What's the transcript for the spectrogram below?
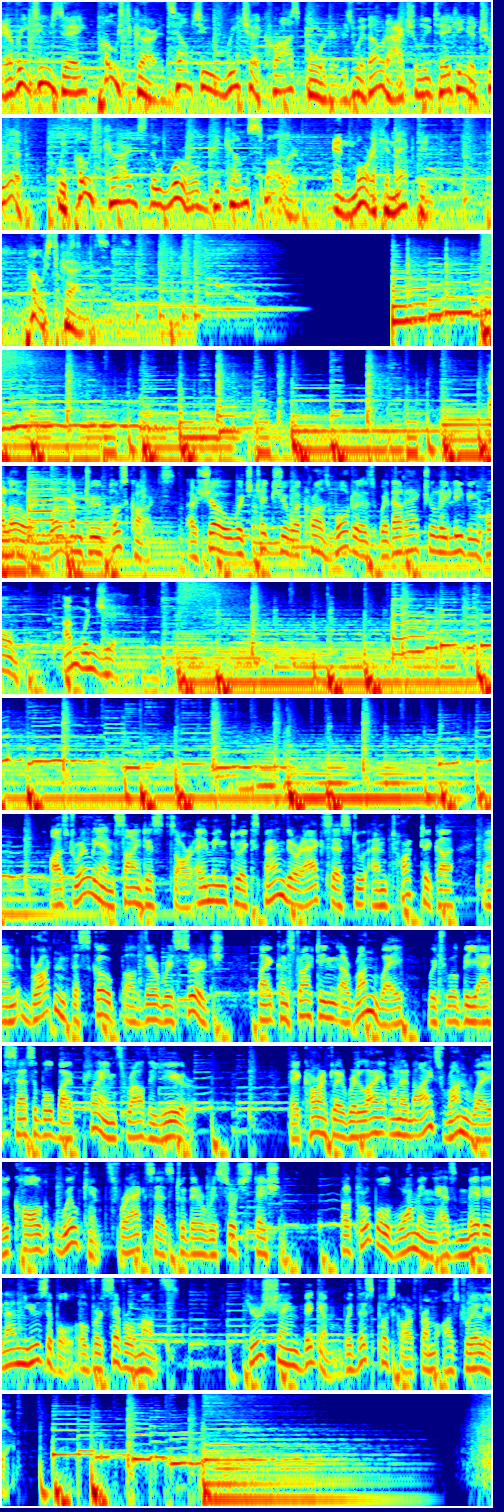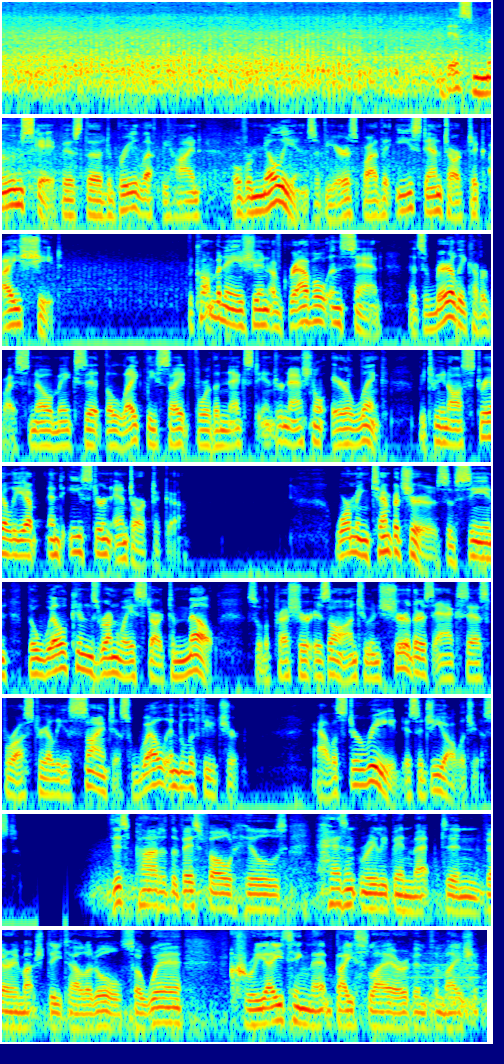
Every Tuesday, Postcards helps you reach across borders without actually taking a trip. With Postcards, the world becomes smaller and more connected. Postcards. Hello and welcome to Postcards, a show which takes you across borders without actually leaving home. I'm Wen Jie. Australian scientists are aiming to expand their access to Antarctica and broaden the scope of their research by constructing a runway which will be accessible by plane throughout the year. They currently rely on an ice runway called Wilkins for access to their research station. But global warming has made it unusable over several months. Here's Shane Bigham with this postcard from Australia. This moonscape is the debris left behind over millions of years by the East Antarctic ice sheet. The combination of gravel and sand that's rarely covered by snow makes it the likely site for the next international air link between Australia and eastern Antarctica. Warming temperatures have seen the Wilkins runway start to melt, so the pressure is on to ensure there's access for Australia's scientists well into the future. Alistair Reid is a geologist. This part of the Vestfold Hills hasn't really been mapped in very much detail at all, so we're creating that base layer of information.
